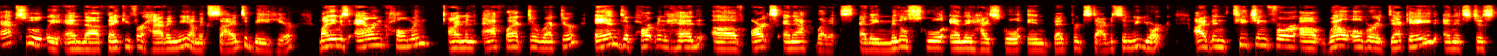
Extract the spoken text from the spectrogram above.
Absolutely. And uh, thank you for having me. I'm excited to be here. My name is Aaron Coleman. I'm an athletic director and department head of arts and athletics at a middle school and a high school in Bedford Stuyvesant, New York. I've been teaching for uh, well over a decade, and it's just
